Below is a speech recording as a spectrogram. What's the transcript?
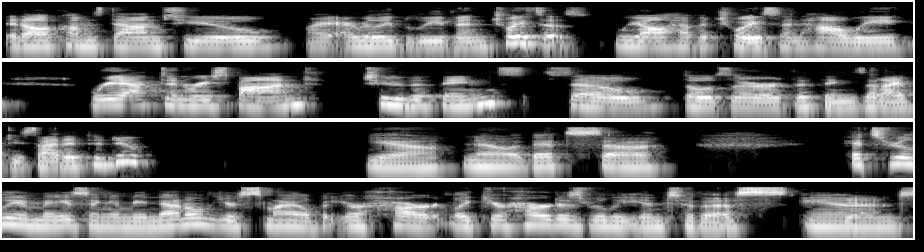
it all comes down to I, I, really believe in choices. We all have a choice in how we react and respond to the things. So those are the things that I've decided to do. Yeah, no, that's uh it's really amazing. I mean, not only your smile, but your heart. Like your heart is really into this. And yeah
